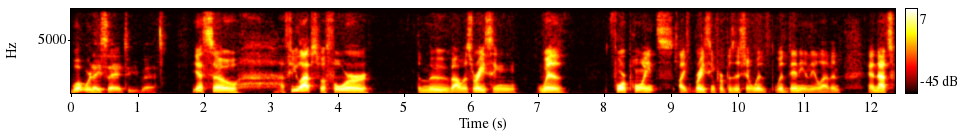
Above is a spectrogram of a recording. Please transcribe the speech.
What were they saying to you, Beth? Yeah, so a few laps before the move, I was racing with four points, like racing for position with with Denny in the 11, and that's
